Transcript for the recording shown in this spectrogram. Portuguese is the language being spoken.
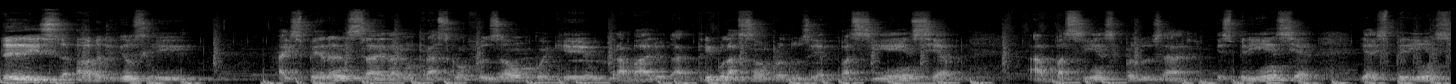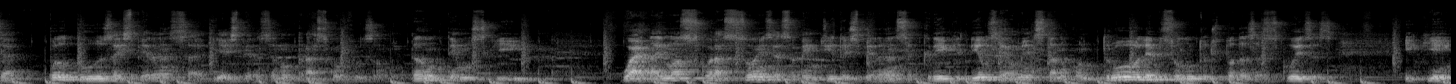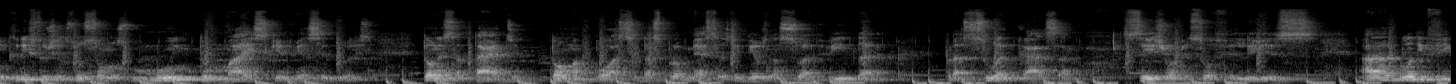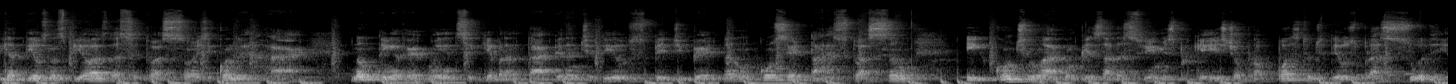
Diz a palavra de Deus que a esperança ela não traz confusão porque o trabalho da tribulação produz a paciência, a paciência produz a experiência e a experiência produz a esperança e a esperança não traz confusão. Então temos que guardar em nossos corações essa bendita esperança, crer que Deus realmente está no controle absoluto de todas as coisas que em Cristo Jesus somos muito mais que vencedores. Então, nessa tarde, toma posse das promessas de Deus na sua vida, para a sua casa. Seja uma pessoa feliz. Ah, glorifique a Deus nas piores das situações e quando errar, não tenha vergonha de se quebrantar perante Deus, pedir perdão, consertar a situação e continuar com pisadas firmes, porque este é o propósito de Deus para a sua vida.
